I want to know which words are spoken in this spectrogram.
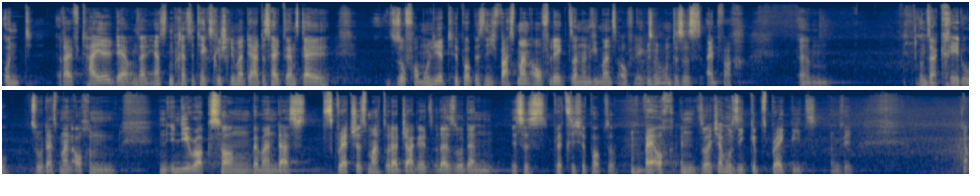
Und Ralf Teil, der unseren ersten Pressetext geschrieben hat, der hat es halt ganz geil so formuliert, Hip-Hop ist nicht, was man auflegt, sondern wie man es auflegt. So. Mhm. Und das ist einfach ähm, unser Credo. So, dass man auch ein ein Indie-Rock-Song, wenn man das Scratches macht oder Juggles oder so, dann ist es plötzlich Hip-Hop so. Mhm. Weil auch in solcher Musik gibt's Breakbeats irgendwie. Ja.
